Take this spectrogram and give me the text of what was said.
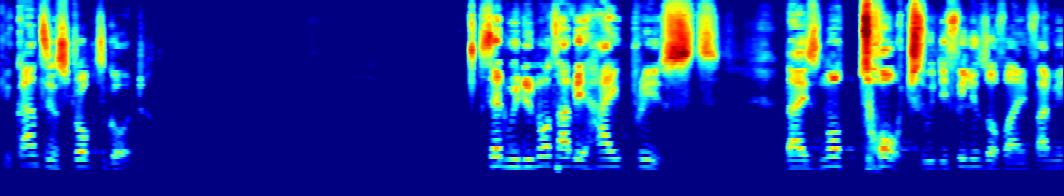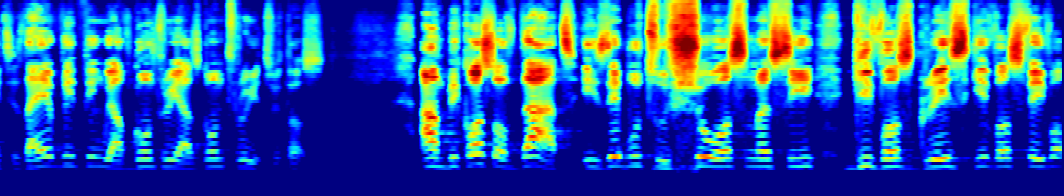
You can't instruct God. Said we do not have a high priest that is not touched with the feelings of our infirmities, that everything we have gone through, he has gone through it with us. And because of that, he's able to show us mercy, give us grace, give us favor.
